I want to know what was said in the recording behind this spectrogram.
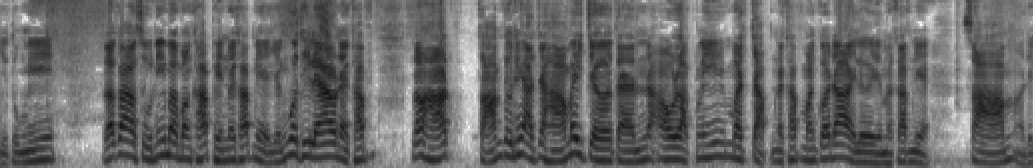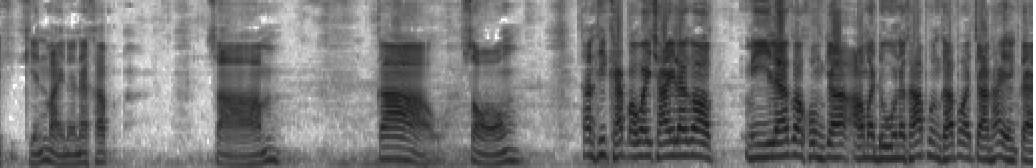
อยู่ตรงนี้ แล้วก็เอาสูตรนี้มาบังคับเห็นไหมครับเนี่ยอย่างงวดที่แล้วเนี่ยครับเราหาสามตัวนี้อาจจะหาไม่เจอแต่เอาหลักนี้มาจับนะครับ มันก็ได้เลยเห็นไหมครับเนี่ยสามอะเดี๋ยวเขียนใหม่หน่อยนะครับสามเก้าสองท่านที่แคปเอาไว้ใช้แล้วก็ มีแล้วก็คงจะเอามาดูนะครับคุณครับเพราะอาจารย์ให้ตั้งแต่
